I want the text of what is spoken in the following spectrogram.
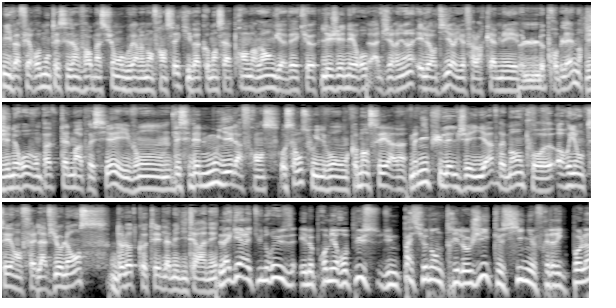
Il va faire remonter ces informations au gouvernement français qui va commencer à prendre langue avec euh, les généraux algériens et leur dire il va falloir calmer le problème. Les généraux vont pas tellement apprécier et ils vont décider de mouiller la France au sens où ils vont commencer à manipuler le GIA vraiment pour euh, orienter en fait la violence de l'autre côté de la Méditerranée. La guerre est une ruse et le premier opus d'une passionnante trilogie que signe Frédéric Paulin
